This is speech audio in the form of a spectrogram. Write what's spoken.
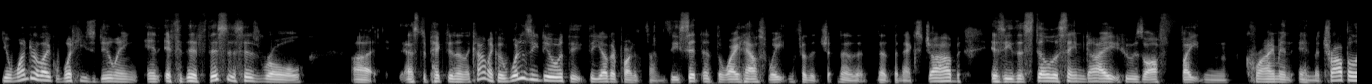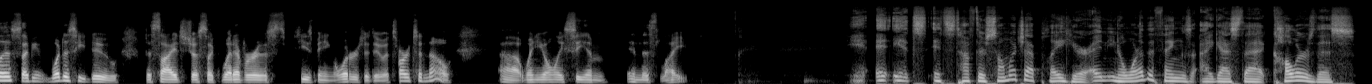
you wonder like what he's doing, and if if this is his role. Uh, as depicted in the comic, what does he do with the, the other part of the time? Is he sitting at the White House waiting for the the, the, the next job? Is he the, still the same guy who's off fighting crime in, in Metropolis? I mean, what does he do besides just like whatever is he's being ordered to do? It's hard to know uh, when you only see him in this light. Yeah, it, it's it's tough. There's so much at play here, and you know, one of the things I guess that colors this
